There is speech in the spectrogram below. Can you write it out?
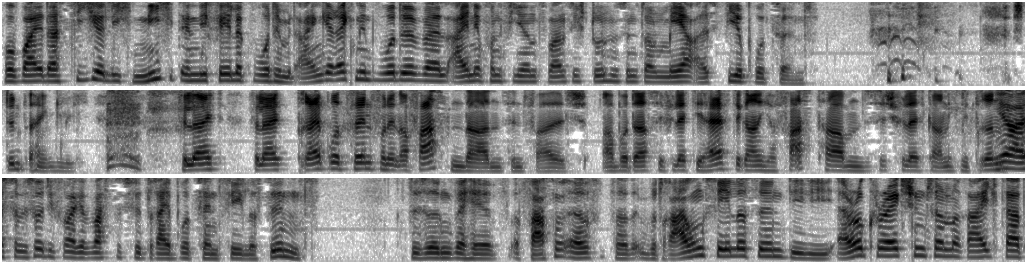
Wobei das sicherlich nicht in die Fehlerquote mit eingerechnet wurde, weil eine von 24 Stunden sind dann mehr als 4%. Stimmt eigentlich. Vielleicht, vielleicht 3% von den erfassten Daten sind falsch, aber dass sie vielleicht die Hälfte gar nicht erfasst haben, das ist vielleicht gar nicht mit drin. Ja, ist sowieso die Frage, was das für 3% Fehler sind. Ob das irgendwelche Erfassung, äh, Übertragungsfehler sind, die die Error Correction schon erreicht hat,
